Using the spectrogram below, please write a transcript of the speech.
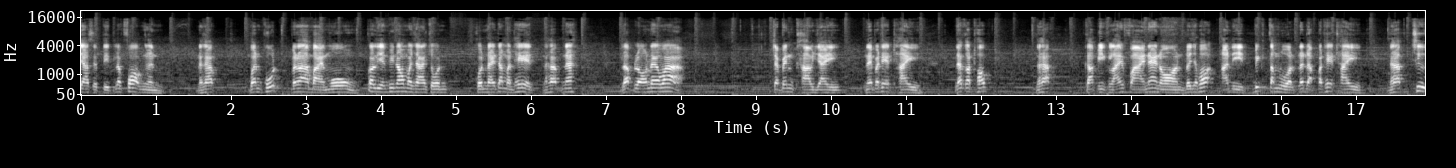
ยาเสพติดและฟอกเงิน นะครับ วันพุธเวลาบ่ายโมง ก็เรียนพี่น้องประชาชนคนไทยทั้งประเทศนะครับนะรับรองได้ว่า จะเป็นข่าวใหญ่ในประเทศไทยและก็ท็อปนะครับ กับอีกหลายฝ่ายแน่นอน โดยเฉพาะอดีตบิ๊กตำรวจระดับประเทศไทยนะครับ ชื่อ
